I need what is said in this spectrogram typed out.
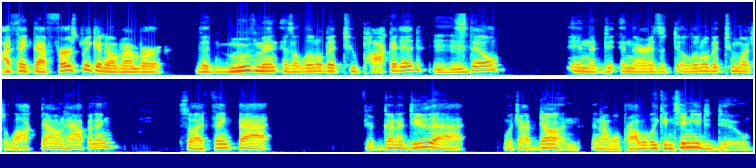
I think that first week of November, the movement is a little bit too pocketed Mhm. still, in the and there is a, a little bit too much lockdown happening. So I think that if you're gonna do that, which I've done and I will probably continue to do,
